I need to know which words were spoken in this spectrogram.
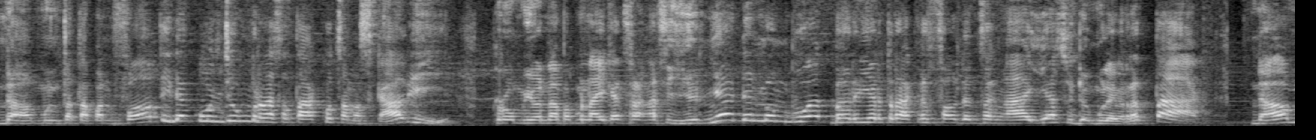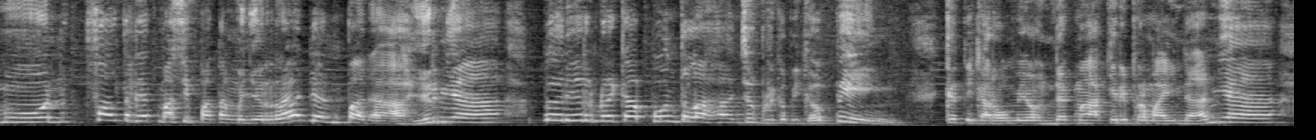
Namun tatapan Val tidak kunjung merasa takut sama sekali. Romeo nampak menaikkan serangan sihirnya dan membuat barrier terakhir Val dan sang ayah sudah mulai retak. Namun, Valterdet masih patang menyerah dan pada akhirnya, barir mereka pun telah hancur berkeping-keping. Ketika Romeo hendak mengakhiri permainannya,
